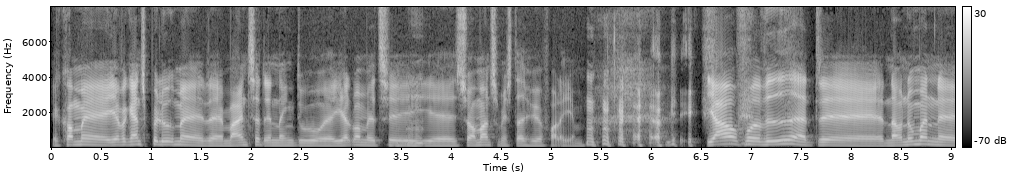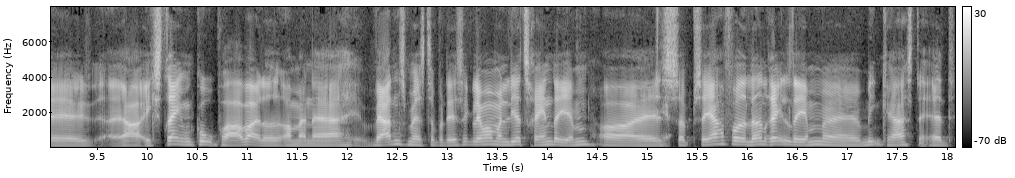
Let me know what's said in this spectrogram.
Jeg, kom med, jeg vil gerne spille ud med et uh, mindset-ændring, du uh, hjælper med til mm. i uh, sommeren, som jeg stadig hører fra derhjemme. okay. Jeg har jo fået at vide, at uh, når nu man uh, er ekstremt god på arbejdet, og man er verdensmester på det, så glemmer man lige at træne derhjemme derhjemme, og øh, ja. så, så jeg har fået lavet en regel derhjemme med min kæreste, at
